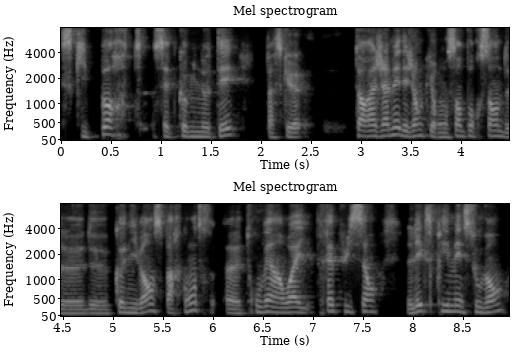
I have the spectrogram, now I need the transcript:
ce qui porte cette communauté, parce que tu n'auras jamais des gens qui auront 100% de, connivence. Par contre, euh, trouver un why très puissant, l'exprimer souvent,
